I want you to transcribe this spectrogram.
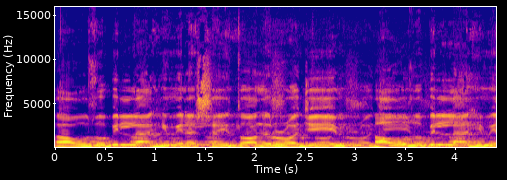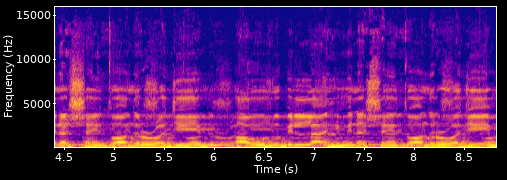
أعوذ بالله من الشيطان الرجيم أعوذ بالله من الشيطان الرجيم أعوذ بالله من الشيطان الرجيم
